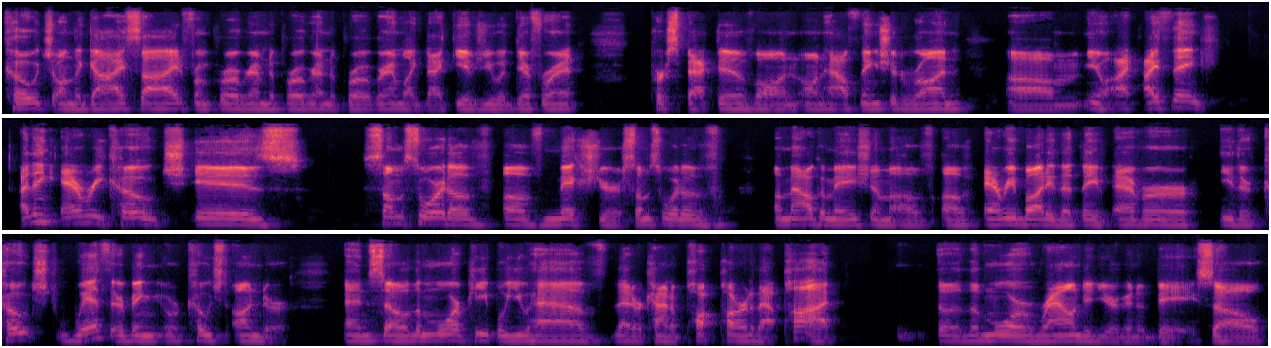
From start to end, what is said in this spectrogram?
coach on the guy side from program to program to program like that gives you a different perspective on on how things should run. Um, you know, I, I think I think every coach is some sort of of mixture, some sort of amalgamation of of everybody that they've ever either coached with or being or coached under. And so the more people you have that are kind of part of that pot, the the more rounded you're going to be. So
